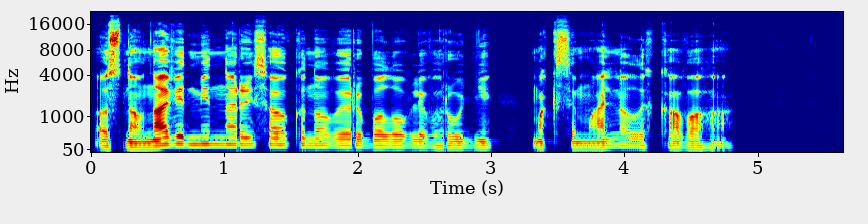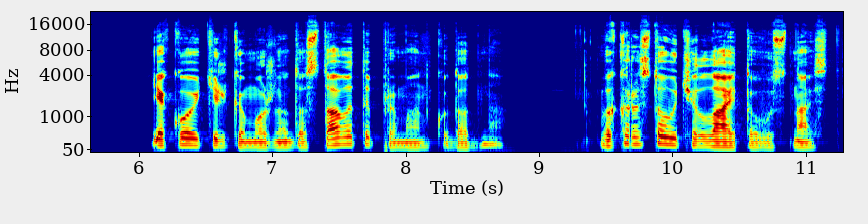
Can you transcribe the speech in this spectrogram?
Основна відмінна риса окунової риболовлі в грудні максимально легка вага, якою тільки можна доставити приманку до дна. Використовуючи лайтову снасть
